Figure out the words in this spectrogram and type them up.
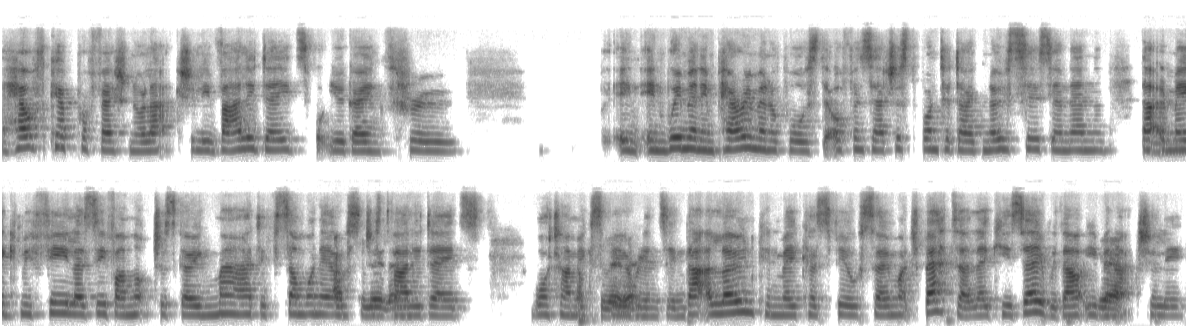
a healthcare professional, actually validates what you're going through in, in women in perimenopause, they often say, I just want a diagnosis. And then that mm. would make me feel as if I'm not just going mad. If someone else Absolutely. just validates what I'm Absolutely. experiencing, that alone can make us feel so much better, like you say, without even yeah. actually.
